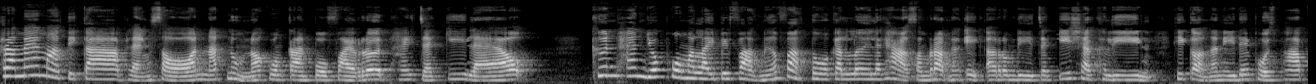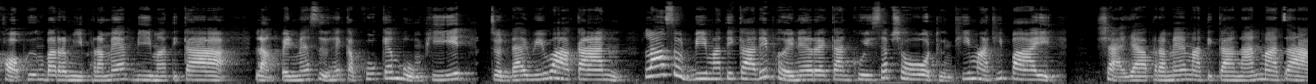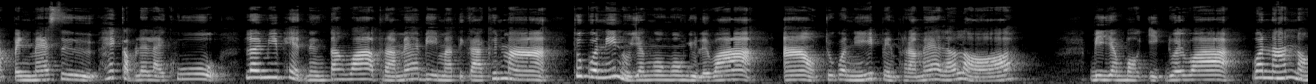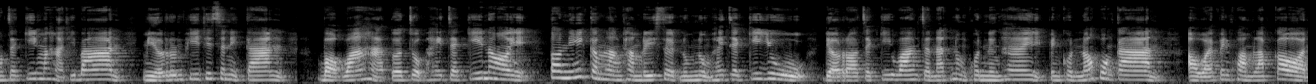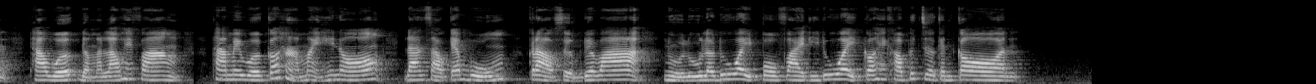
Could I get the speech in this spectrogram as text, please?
พระแม่มาติกาแผลงสอนนัดหนุ่มนอกวงการโปรไฟล์เลิศให้แจ็คกี้แล้ว ขึ้นแท่นยกพวงมาลัยไปฝากเนื้อฝากตัวกันเลยแหละค่ะสำหรับนางเอกอารมณ์ดีแจ็คกี้ชาคลีน ที่ก่อนหน้านี้ได้โพสต์ภาพขอพึ่งบารมีพระแม่บีมาติกา หลังเป็นแม่สื่อให้กับคู่แก้มบุ๋มพีทจนได้วิวากัน ล่าสุดบีมาติกาได้เผยในรายการคุยแซบโชว์ถึงที่มาที่ไป ฉายาพระแม่มาติกานั้นมาจากเป็นแม่สื่อให้กับหลายๆคู่ เลยมีเพจหนึ่งตั้งว่าพระแม่บีมาติกาขึ้นมา ทุกวันนี้หนูยังงงๆอยู่เลยว่า อ้าว ทุกวันนี้เป็นพระแม่แล้วเหรอ บียังบอกอีกด้วยว่า วันนั้นน้องแจ็กกี้มาหาที่บ้าน มีรุ่นพี่ที่สนิทกัน บอกว่าหาตัวจบให้แจ็คกี้หน่อย ตอนนี้กำลังทำรีเสิร์ชหนุ่มๆให้แจ็คกี้อยู่ เดี๋ยวรอแจ็คกี้ว่างจะนัดหนุ่มคนหนึ่งให้ เป็นคนนอกวงการ เอาไว้เป็นความลับก่อน ถ้าเวิร์กเดี๋ยวมาเล่าให้ฟัง ถ้าไม่เวิร์กก็หาใหม่ให้น้อง ด้านสาวแก้มบุ๋มกล่าวเสริมด้วยว่า หนูรู้แล้วด้วย โปรไฟล์ดีด้วย ก็ให้เขาไปเจอกันก่อน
